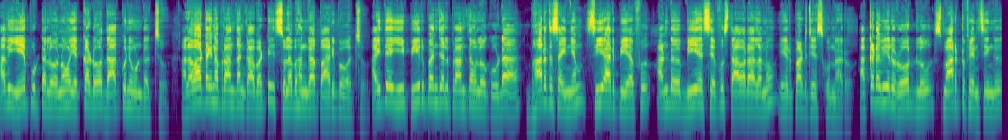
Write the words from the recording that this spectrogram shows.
అవి ఏ పుట్టలోనో ఎక్కడో దాక్కుని ఉండొచ్చు. అలవాటైన ప్రాంతం కాబట్టి సులభంగా పారిపోవచ్చు. అయితే ఈ పీర్ పంజల్ ప్రాంతంలో కూడా భారత సైన్యం సిఆర్పిఎఫ్ అండ్ బిఎస్ఎఫ్ స్థావరాలను ఏర్పాటు చేసుకున్నారు. అక్కడ వీరు రోడ్లు స్మార్ట్ ఫెన్సింగ్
